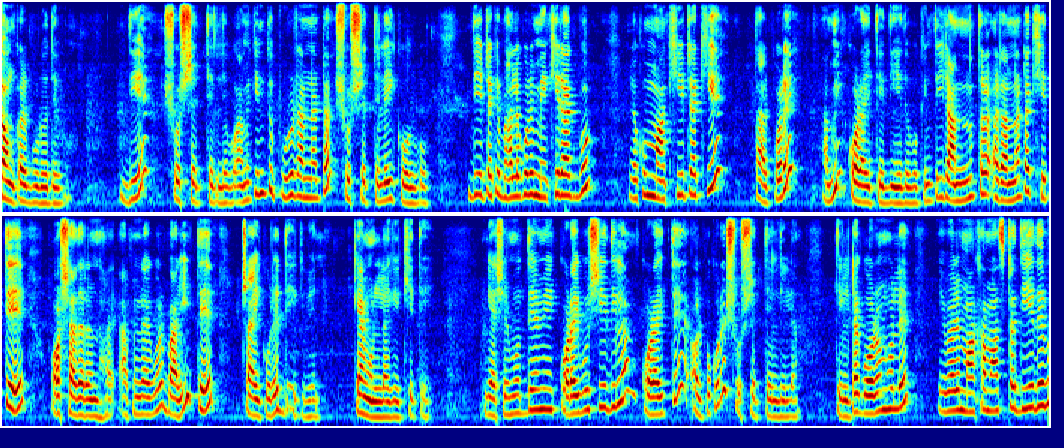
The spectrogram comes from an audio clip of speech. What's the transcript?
লঙ্কার গুঁড়ো দেব। দিয়ে সর্ষের তেল দেবো। আমি কিন্তু পুরো রান্নাটা সর্ষের তেলেই করব। দিয়ে এটাকে ভালো করে মেখে রাখব, এরকম মাখিয়ে টাখিয়ে তারপরে আমি কড়াইতে দিয়ে দেবো। কিন্তু এই রান্নাটা রান্নাটা খেতে অসাধারণ হয়। আপনারা একবার বাড়িতে ট্রাই করে দেখবেন, কেমন লাগে খেতে। গ্যাসের মধ্যে আমি কড়াই বসিয়ে দিলাম, কড়াইতে অল্প করে সর্ষের তেল দিলাম। তেলটা গরম হলে এবারে মাখা মাছটা দিয়ে দেব।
